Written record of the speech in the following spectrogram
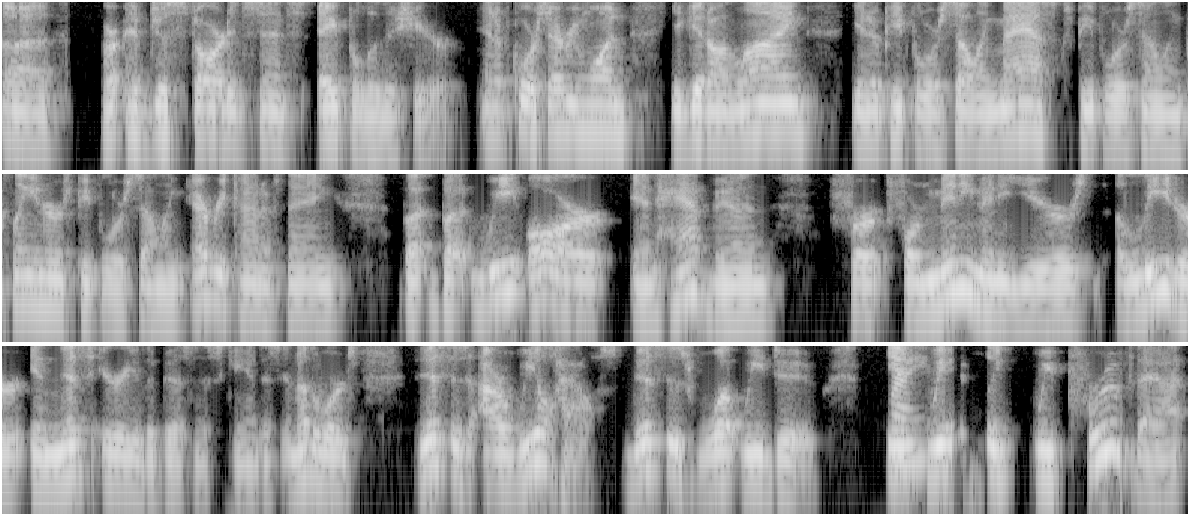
uh, are, have just started since April of this year. And of course, everyone you get online, you know, people are selling masks, people are selling cleaners, people are selling every kind of thing. But but we are and have been for for many many years a leader in this area of the business, Candice. In other words, this is our wheelhouse. This is what we do. Right. we we prove that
